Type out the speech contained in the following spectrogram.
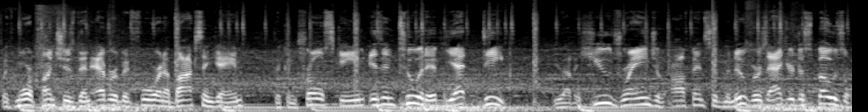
With more punches than ever before in a boxing game, the control scheme is intuitive yet deep. You have a huge range of offensive maneuvers at your disposal.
